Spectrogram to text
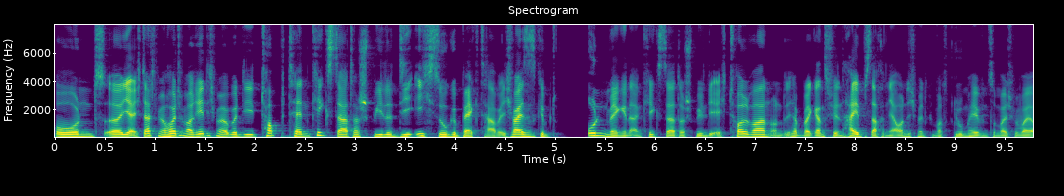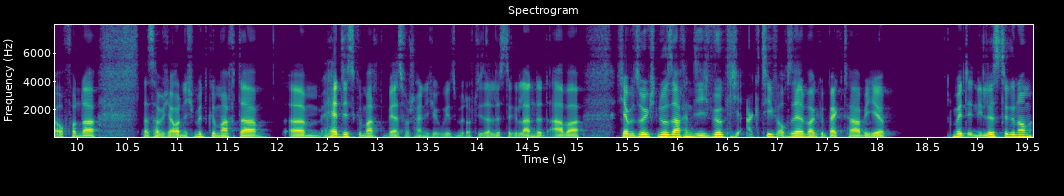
Und äh, ja, ich dachte mir, heute mal rede ich mal über die Top 10 Kickstarter-Spiele, die ich so gebackt habe. Ich weiß, es gibt Unmengen an Kickstarter-Spielen, die echt toll waren. Und ich habe bei ganz vielen Hype-Sachen ja auch nicht mitgemacht. Gloomhaven zum Beispiel war ja auch von da. Das habe ich auch nicht mitgemacht da. Ähm, hätte ich es gemacht, wäre es wahrscheinlich irgendwie jetzt mit auf dieser Liste gelandet. Aber ich habe jetzt wirklich nur Sachen, die ich wirklich aktiv auch selber gebackt habe hier mit in die Liste genommen.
